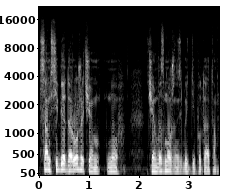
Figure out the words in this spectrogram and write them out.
сам себе дороже, чем, ну, чем возможность быть депутатом.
